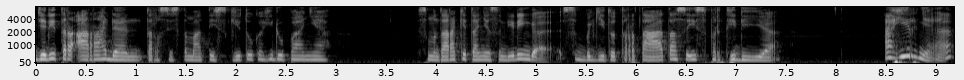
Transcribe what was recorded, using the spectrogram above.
Jadi terarah dan tersistematis gitu kehidupannya. Sementara kitanya sendiri nggak sebegitu tertata sih seperti dia. Akhirnya,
